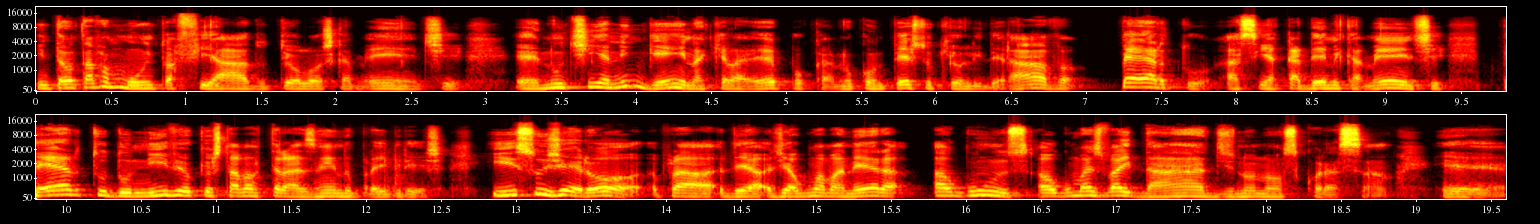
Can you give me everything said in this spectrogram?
Então eu estava muito afiado teologicamente, eh, não tinha ninguém naquela época, no contexto que eu liderava, perto, assim, academicamente, perto do nível que eu estava trazendo para a igreja. E isso gerou, pra, de, de alguma maneira, alguns, algumas vaidades no nosso coração. É,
